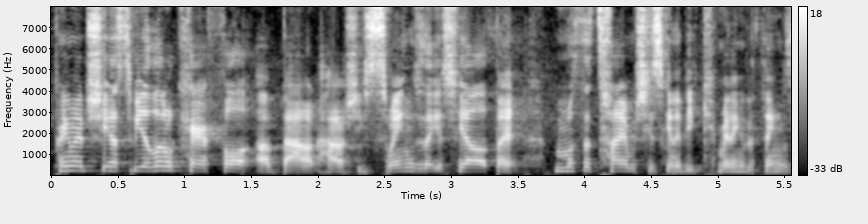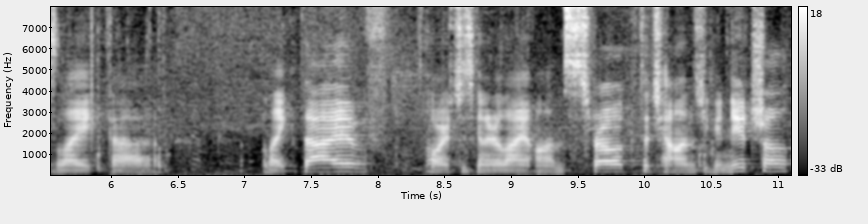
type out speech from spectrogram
pretty much she has to be a little careful about how she swings with HCL, but most of the time she's going to be committing to things like uh, like dive, or she's going to rely on stroke to challenge you in neutral.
